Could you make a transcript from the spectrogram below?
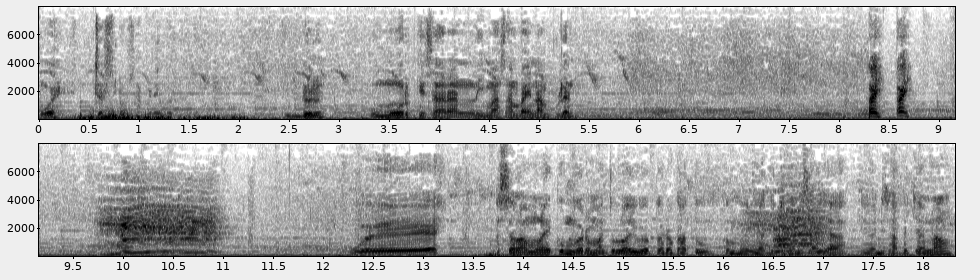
Wih, jos lur sampai ini. Gundul umur kisaran 5 sampai 6 bulan. Hai, hai. Wes. Assalamualaikum warahmatullahi wabarakatuh. Kembali lagi dengan saya Yohani Sapi Channel.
